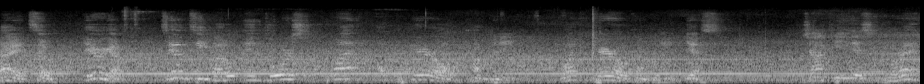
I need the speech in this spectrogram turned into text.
All right, so Jockey is correct.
